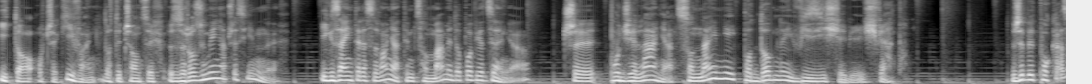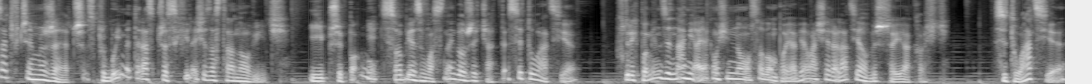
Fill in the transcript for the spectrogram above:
I to oczekiwań dotyczących zrozumienia przez innych, ich zainteresowania tym, co mamy do powiedzenia, czy podzielania co najmniej podobnej wizji siebie i świata. Żeby pokazać, w czym rzecz, spróbujmy teraz przez chwilę się zastanowić i przypomnieć sobie z własnego życia te sytuacje, w których pomiędzy nami a jakąś inną osobą pojawiała się relacja o wyższej jakości. Sytuacje,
